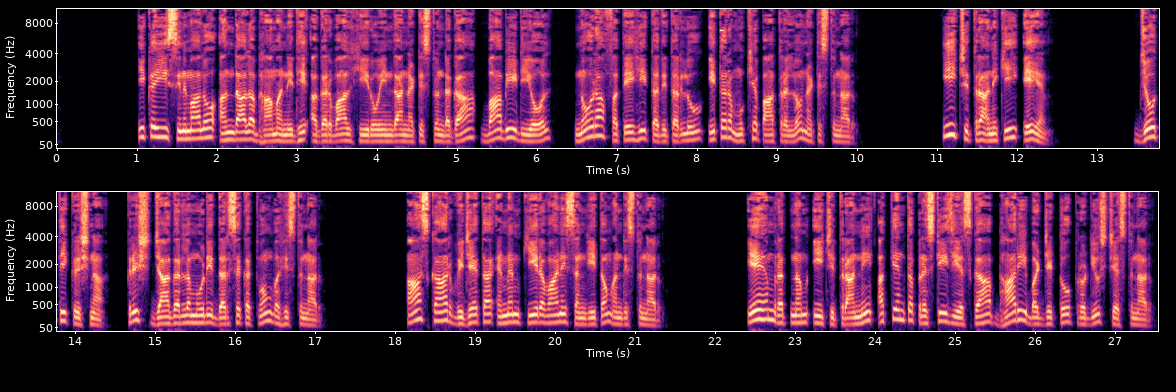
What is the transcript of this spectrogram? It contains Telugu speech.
ఇక ఈ సినిమాలో అందాల భామ నిధి అగర్వాల్ హీరోయిన్గా నటిస్తుండగా బాబీ డియోల్ నోరా ఫతేహీ తదితరులు ఇతర ముఖ్య పాత్రల్లో నటిస్తున్నారు. ఈ చిత్రానికి ఏఎం. జ్యోతి కృష్ణ క్రిష్ జాగర్లమూడి దర్శకత్వం వహిస్తున్నారు. ఆస్కార్ విజేత ఎంఎం కీరవాణి సంగీతం అందిస్తున్నారు. ఏఎం రత్నం ఈ చిత్రాన్ని అత్యంత ప్రెస్టీజియస్గా భారీ బడ్జెట్తో ప్రొడ్యూస్ చేస్తున్నారు.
